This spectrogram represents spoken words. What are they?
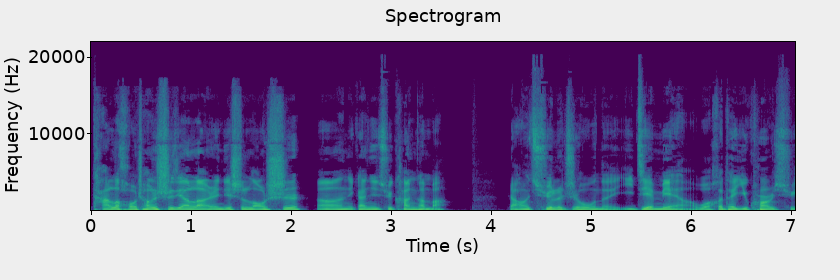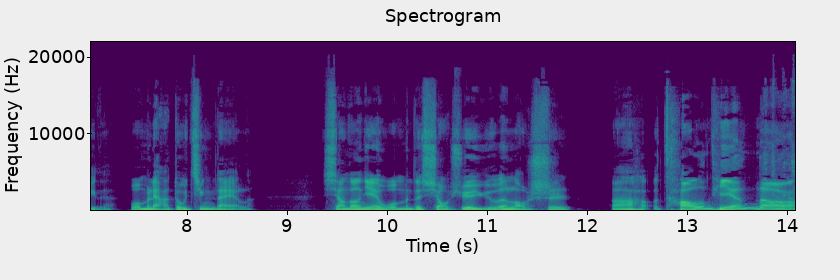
谈了好长时间了，人家是老师啊，你赶紧去看看吧。然后去了之后呢，一见面啊，我和他一块儿去的，我们俩都惊呆了。想当年我们的小学语文老师啊，苍天呐！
